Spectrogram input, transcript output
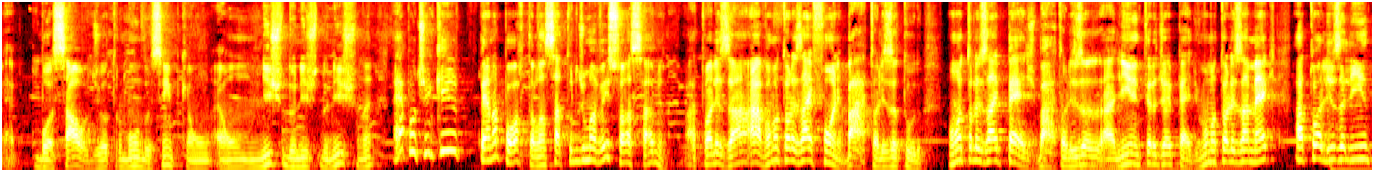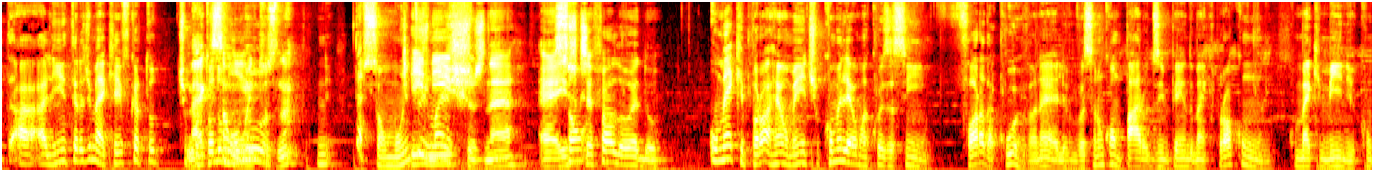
é, boçal de outro mundo, assim, porque é um, é um nicho do nicho do nicho, né? A Apple tinha que pé na porta, lançar tudo de uma vez só, sabe? Atualizar. Ah, vamos atualizar iPhone, bah, atualiza tudo. Vamos atualizar iPad, bah, atualiza a linha inteira de iPad. Vamos atualizar Mac, atualiza a linha, a, a linha inteira de Mac. Aí fica tudo, tipo, Mac todo são mundo. muitos, né? É, são muitos, E mas nichos, né? É isso São- que você falou, Edu. o Mac Pro realmente, como ele é uma coisa assim fora da curva, né? Ele, você não compara o desempenho do Mac Pro com o Mac Mini, com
